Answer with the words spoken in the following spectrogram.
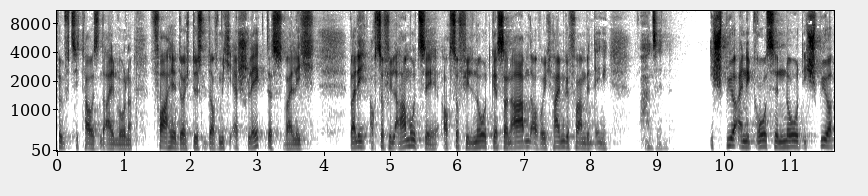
50.000 Einwohner, fahre hier durch Düsseldorf. Mich erschlägt es, weil ich, weil ich auch so viel Armut sehe, auch so viel Not. Gestern Abend, auch wo ich heimgefahren bin, denke ich, Wahnsinn. Ich spüre eine große Not, ich spüre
